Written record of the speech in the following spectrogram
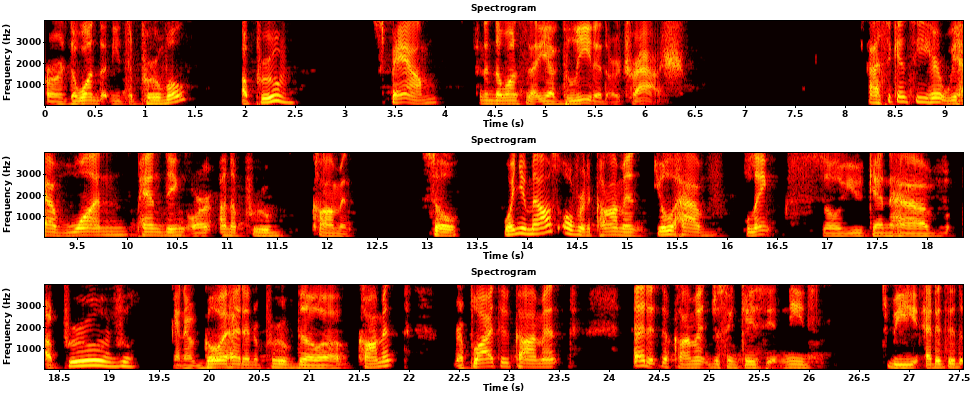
or the one that needs approval, approved, spam, and then the ones that you have deleted or trash. As you can see here, we have one pending or unapproved comment. So when you mouse over the comment, you'll have links. So you can have approve, kind of go ahead and approve the uh, comment, reply to the comment, edit the comment just in case it needs to be edited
